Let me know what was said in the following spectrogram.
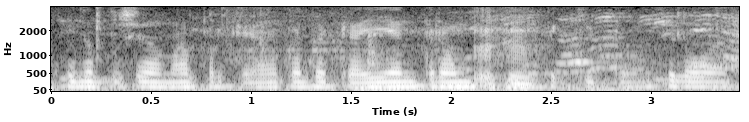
Sí lo pusieron mal porque me cuenta que ahí entra un Ujú. piquito. Así lo voy a.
